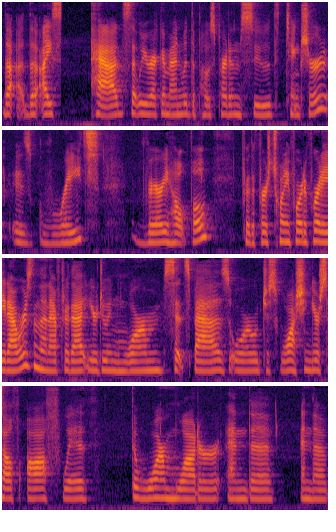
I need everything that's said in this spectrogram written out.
The, the ice pads that we recommend with the postpartum soothe tincture is great, very helpful for the first 24 to 48 hours. And then after that, you're doing warm sitz baths or just washing yourself off with the warm water and the and the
